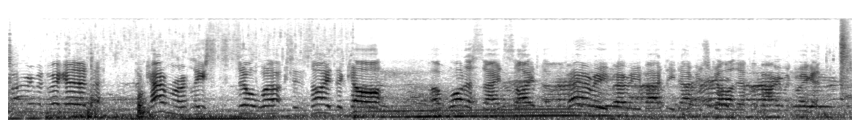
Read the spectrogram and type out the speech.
Barry McGuigan. The camera at least still works inside the car. And what a sad sight. A very, very badly damaged car there for Barry McGuigan.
